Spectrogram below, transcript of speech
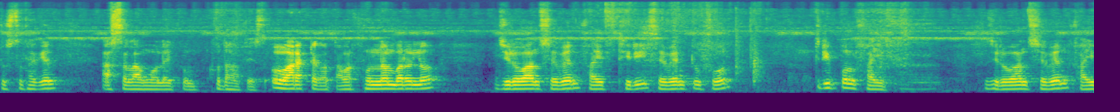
সুস্থ থাকেন। আসসালামু আলাইকুম, খোদা হাফেজ। ও আর একটা কথা, আমার ফোন নাম্বার হলো zero one seven five three seven two four triple five. Zero one seven five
